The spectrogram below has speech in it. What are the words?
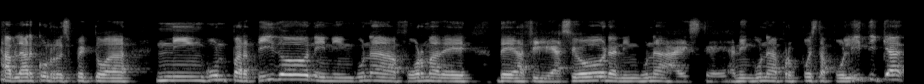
hablar con respecto a ningún partido ni ninguna forma de, afiliación, a ninguna, este, a ninguna propuesta política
